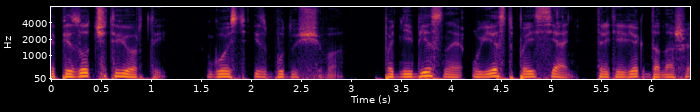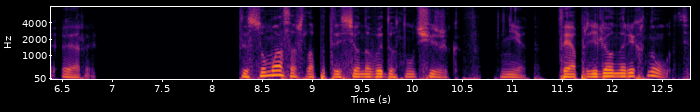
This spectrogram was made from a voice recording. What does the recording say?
Эпизод 4. Гость из будущего. Поднебесная, уезд Поясянь, третий век до нашей эры. Ты с ума сошла, потрясенно выдохнул Чижиков. Нет, ты определенно рехнулась.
